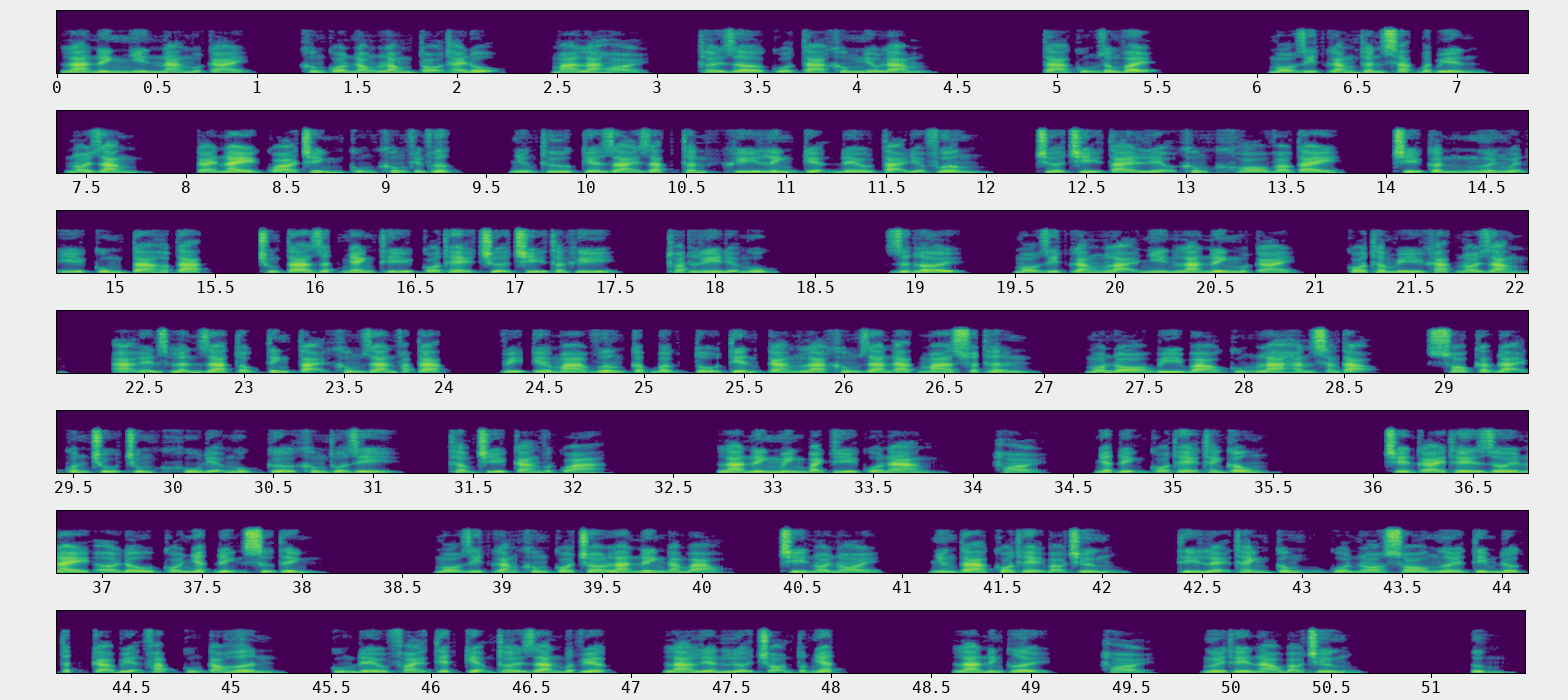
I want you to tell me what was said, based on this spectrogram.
Lan ninh nhìn nàng một cái, không có nóng lòng tỏ thái độ mà là hỏi, thời giờ của ta không nhiều lắm. Ta cũng giống vậy. Mọi dịt gẳng thần sắc bất biến, nói rằng, cái này quá trình cũng không phiền phức, những thứ kia giải rác thần khí linh kiện đều tại địa phương, chữa trị tài liệu không khó vào tay, chỉ cần ngươi nguyện ý cùng ta hợp tác, chúng ta rất nhanh thì có thể chữa trị thần khí, thoát ly địa ngục. Dứt lời mọi dịt gẳng lại nhìn lan ninh một cái, có thâm ý khác nói rằng a hens lần gia tộc tinh tại không gian phát tác vị kia ma vương cấp bậc tổ tiên càng là không gian ác ma xuất thân, món đó bí bảo cũng là hắn sáng tạo, so các đại quân chủ chung khu địa ngục cửa không thua gì, thậm chí càng vượt qua lan ninh minh bạch lý của nàng, hỏi, nhất định có thể thành công. Trên cái thế giới này ở đâu có nhất định sự tình? Mọi dịt gẳng không có cho lan ninh đảm bảo, chỉ nói nói, nhưng ta có thể bảo chứng, tỷ lệ thành công của nó so ngươi tìm được tất cả biện pháp cũng cao hơn, cũng đều phải tiết kiệm thời gian mất việc, là liền lựa chọn tốt nhất. Lan ninh cười, hỏi, ngươi thế nào bảo chứng? Ừng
